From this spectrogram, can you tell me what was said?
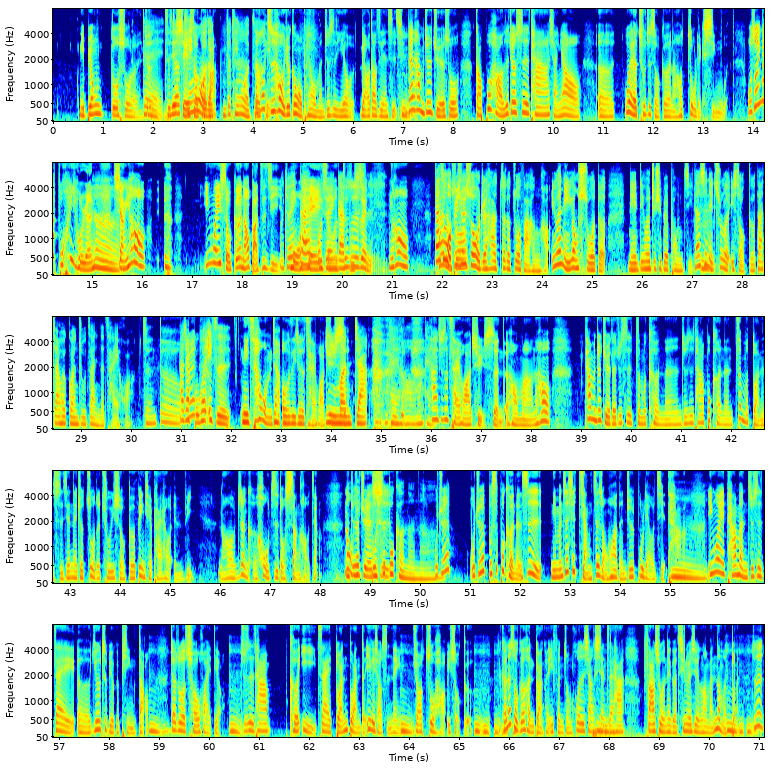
你不用多说了，你就，直接写一首歌吧。，你就听我然后之后我就跟我朋友们就是也有聊到这件事情，嗯。但他们就是觉得说，搞不好这就是他想要呃为了出这首歌，然后做了一个新闻。我说应该不会有人嗯。想要、呃因为一首歌，然后把自己抹黑什么，对对对。然后但是我必须说，我觉得他这个做法很好，因为你用说的，你一定会继续被抨击，但是你嗯出了一首歌，大家会关注在你的才华，真的，大家不会一直你知道我们家 OZ 就是才华取你胜，们家，OK 好 OK，他就是才华取胜的好吗？然后他们就觉得，就是怎么可能，就是他不可能这么短的时间内就做得出一首歌，并且拍好 MV，然后任何后置都上好这样。那我就觉得不是是不可能啊，我觉得，我觉得不是不可能，是你们这些讲这种话的人就是不了解他，嗯。因为他们就是在呃 YouTube 有个频道、嗯。叫做“抽坏掉”，嗯，就是他可以在短短的一个小时内嗯。就要做好一首歌。嗯嗯嗯，可能那首嗯。歌很短，可能一分钟，或者像现在嗯。他发出的那个《侵略性的浪漫》那么短，就是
